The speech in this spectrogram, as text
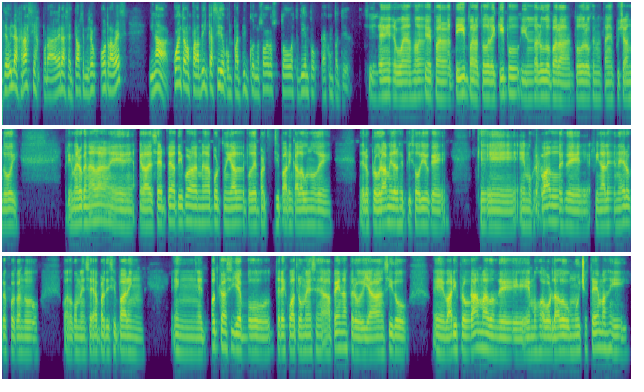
te doy las gracias por haber aceptado esa misión otra vez Y nada, cuéntanos para ti qué ha sido compartir con nosotros todo este tiempo que has compartido. Sí, Daniel, buenas noches para ti, para todo el equipo y un saludo para todos los que nos están escuchando hoy. Primero que nada, eh, agradecerte a ti por darme la oportunidad de poder participar en cada uno de, de los programas y de los episodios que, que hemos grabado desde finales de enero, que fue cuando, cuando comencé a participar en, en el podcast. Llevo tres, cuatro meses apenas, pero ya han sido eh, varios programas donde hemos abordado muchos temas y,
